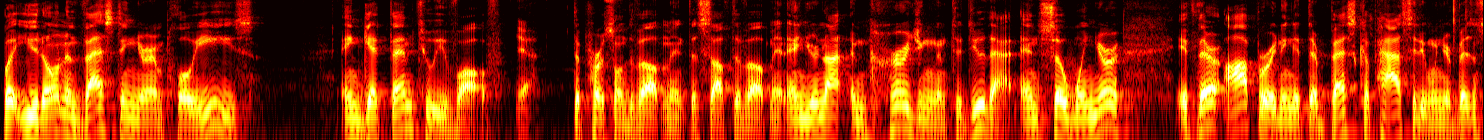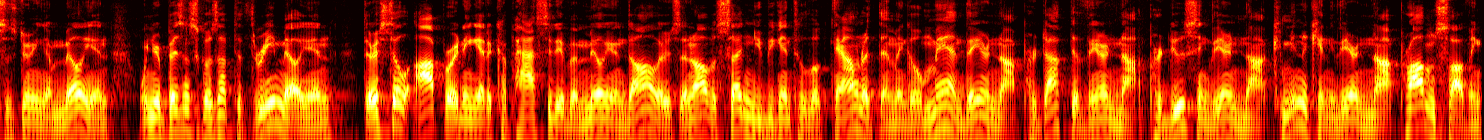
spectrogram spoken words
But you don't invest in your employees and get them to evolve. Yeah. The personal development, the self development, and you're not encouraging them to do that. And so when you're if they're operating at their best capacity when your business is doing a million, when your business goes up to three million, they're still operating at a capacity of a million dollars, and all of a sudden you begin to look down at them and go, man, they are not productive, they are not producing, they are not communicating, they are not problem solving.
